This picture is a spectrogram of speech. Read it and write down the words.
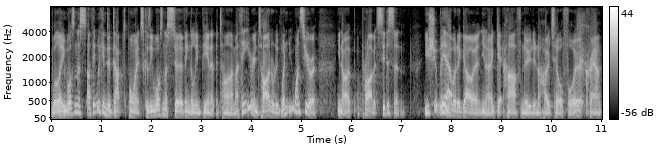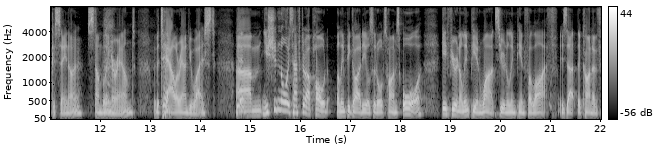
Well, he wasn't. A, I think we can deduct points because he wasn't a serving Olympian at the time. I think you're entitled to- when you- once you're a, you know, a, a private citizen, you should be able to go and you know get half nude in a hotel foyer at Crown Casino, stumbling around with a towel around your waist. Yeah. Um, you shouldn't always have to uphold Olympic ideals at all times. Or if you're an Olympian once, you're an Olympian for life. Is that the kind of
